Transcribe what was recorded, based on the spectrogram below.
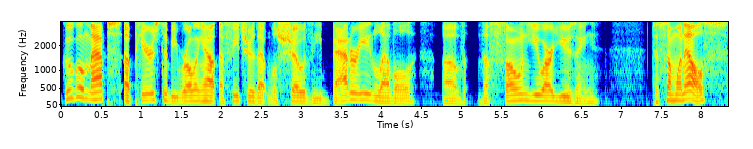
Google Maps appears to be rolling out a feature that will show the battery level of the phone you are using to someone else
